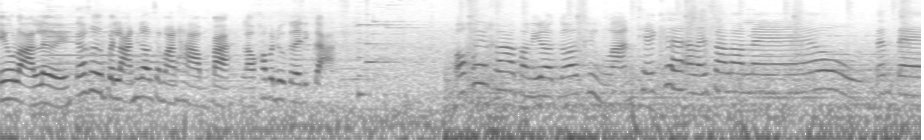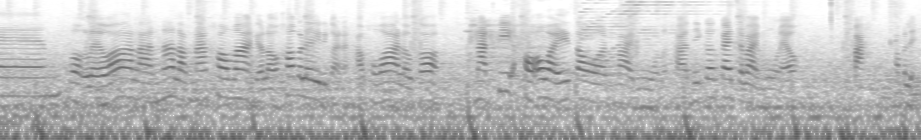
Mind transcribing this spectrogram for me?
นิลร้านเลย ก็คือเป็นร้านที่เราจะมาทำปะเราเข้าไปดูกันเลยดีกว่า โอเคค่ะ ตอนนี้เราก็ถึงร้านเทคแคร์อะไรซาลอนแล้วแตนแตนบอกเลยว่าร้านน่ารักน่าเข้ามาก เดี๋ยวเราเข้าไปเลยดีกว่านะคะ เพราะว่าเราก็นัดพี่เขาเอาไว้ตอนบ่ายโมงนะคะ นี่ก็ใกล้จะบ่ายโมงแล้วปะเข้าไปเลย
